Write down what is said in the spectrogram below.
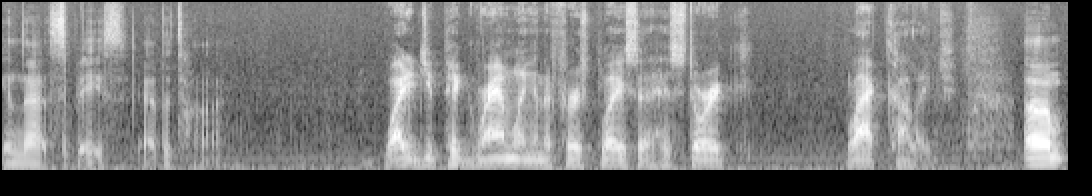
in that space at the time. Why did you pick Grambling in the first place, a historic black college? Um,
